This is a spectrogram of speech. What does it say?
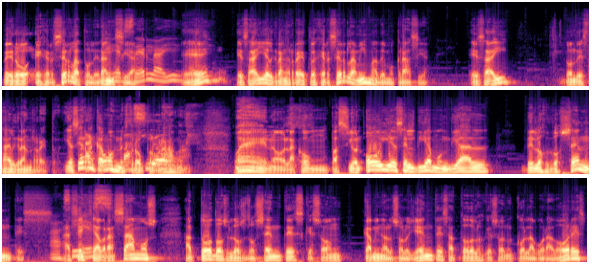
Pero ejercer la tolerancia. ¿eh? Es ahí el gran reto, ejercer la misma democracia. Es ahí donde está el gran reto. Y así arrancamos nuestro programa. Bueno, la compasión. Hoy es el Día Mundial de los Docentes. Así, es. que abrazamos a todos los docentes que son Camino al Sol oyentes, a todos los que son colaboradores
